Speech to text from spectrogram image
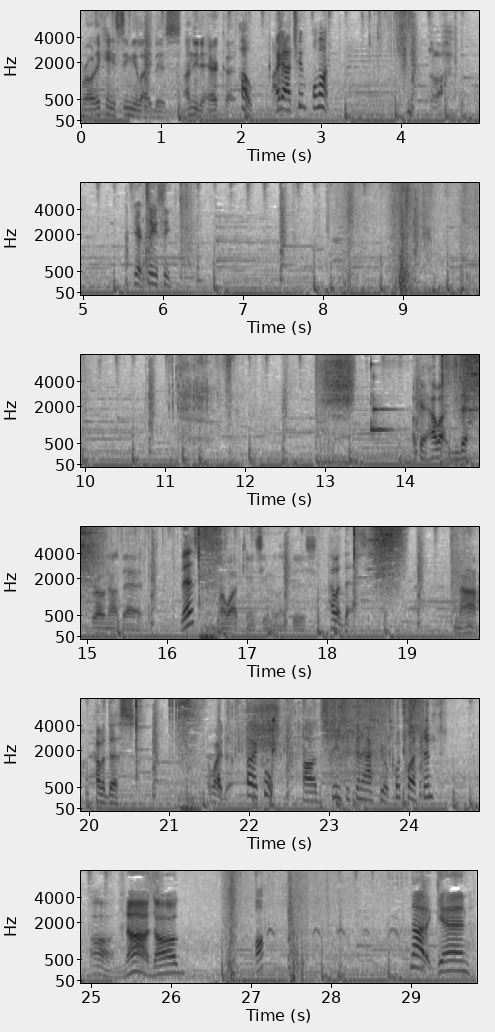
Bro, they can't see me like this. I need a haircut. Oh, I got you. Hold on. Ugh. Here, take a seat. Okay, how about this? Bro, not that. This? My wife can't see me like this. How about this? Nah. How about this? How about that. All right, cool. Uh, the student's just gonna ask you a quick question. Oh, nah, dog. Huh? Not again.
